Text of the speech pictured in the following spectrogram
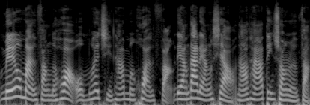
没有满房的话，我们会请他们换房，两大两小，然后他要订双人房，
